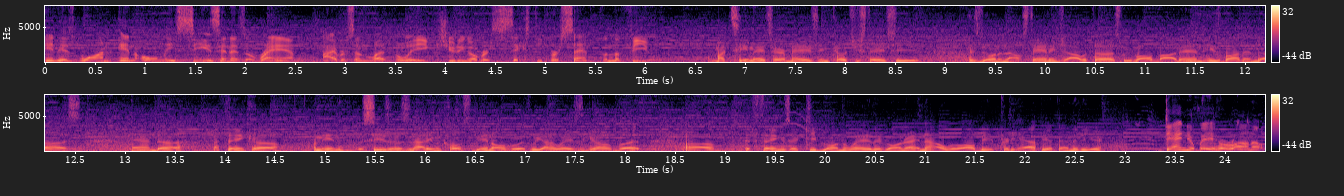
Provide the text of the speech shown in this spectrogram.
In his one and only season as a Ram, Iverson led the league, shooting over 60% from the field. My teammates are amazing. Coach Eustachy is doing an outstanding job with us. We've all bought in. He's bought into us. And uh, I think, uh, I mean, the season is not even close to being over with. We got a ways to go, but um, if things keep going the way they're going right now, we'll all be pretty happy at the end of the year. Daniel Bejarano,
